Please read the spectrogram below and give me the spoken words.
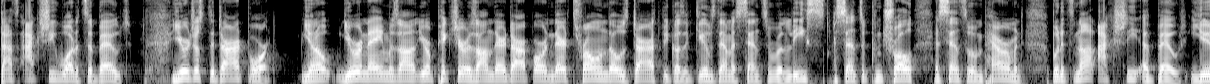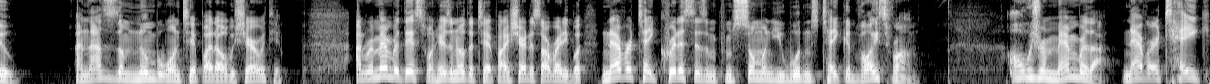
That's actually what it's about. You're just the dartboard you know, your name is on, your picture is on their dartboard, and they're throwing those darts because it gives them a sense of release, a sense of control, a sense of empowerment. But it's not actually about you. And that is the number one tip I'd always share with you. And remember this one. Here's another tip. I shared this already, but never take criticism from someone you wouldn't take advice from. Always remember that. Never take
